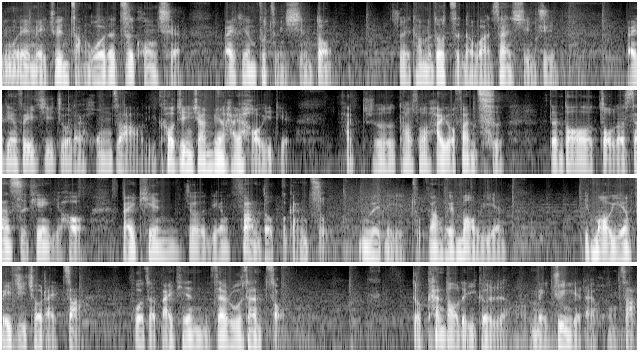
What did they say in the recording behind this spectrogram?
因为美军掌握了制空权，白天不准行动，所以他们都只能晚上行军。白天飞机就来轰炸，一靠近江边还好一点，还就他说还有饭吃。等到走了三四天以后，白天就连饭都不敢煮，因为你煮饭会冒烟，一冒烟飞机就来炸，或者白天你在路上走。就看到了一个人啊，美军也来轰炸，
